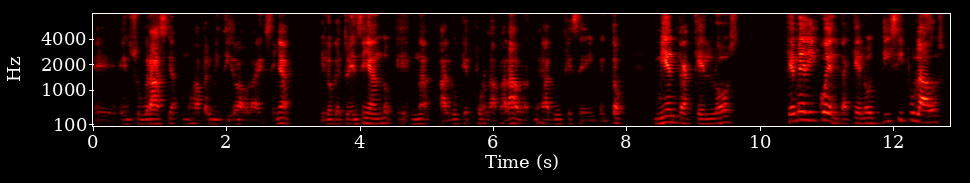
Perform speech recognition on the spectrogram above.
eh, en su gracia nos ha permitido ahora enseñar. Y lo que estoy enseñando es una, algo que es por la palabra, no es algo que se inventó. Mientras que los, que me di cuenta que los discipulados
